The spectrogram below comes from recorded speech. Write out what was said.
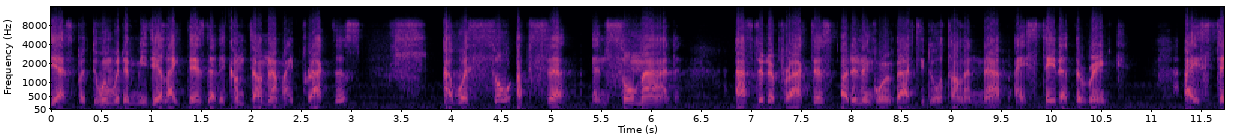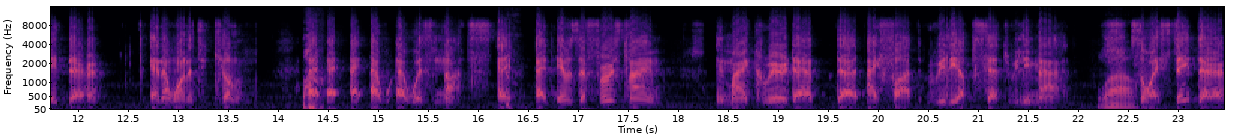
yes. But doing with the media like this, that they come me at my practice, I was so upset and so mad. After the practice, other than going back to the hotel and nap, I stayed at the rink. I stayed there, and I wanted to kill him. I, I, I, I was nuts. It was the first time in my career that, that I fought really upset, really mad. Wow. So I stayed there.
